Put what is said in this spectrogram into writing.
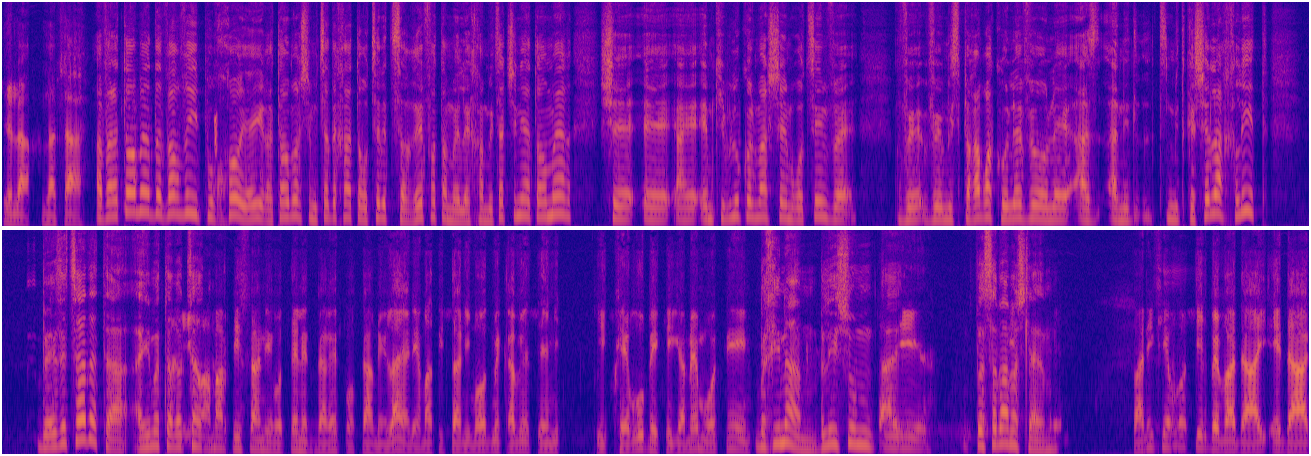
של ההחלטה. אבל אתה אומר דבר והיפוכו, יאיר. אתה אומר שמצד אחד אתה רוצה לצרף אותם אליך, מצד שני אתה אומר שהם קיבלו כל מה שהם רוצים ו- ו- ומספרם רק עולה ועולה. אז אני מתקשה להחליט באיזה צד אתה. האם אתה אני בצד... לא אמרתי שאני רוצה לצרף אותם אליי, אני אמרתי שאני מאוד מקווה שהם יבחרו בי, כי גם הם רוצים בחינם, בלי שום... בסבבה שלהם. ואני כראש עיר בוודאי אדאג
